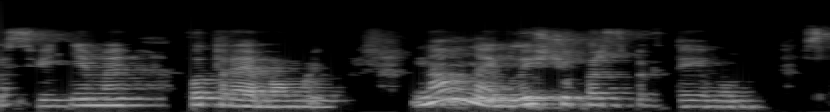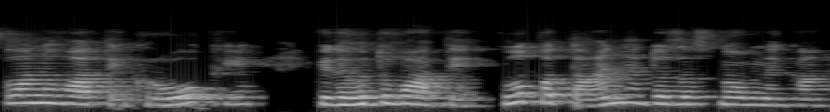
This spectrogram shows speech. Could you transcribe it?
освітніми потребами на найближчу перспективу, спланувати кроки, підготувати клопотання до засновника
